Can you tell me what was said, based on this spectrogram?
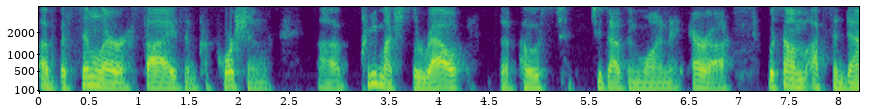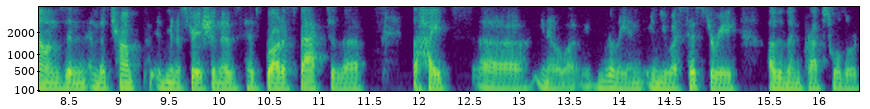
of a similar size and proportion uh, pretty much throughout the post 2001 era, with some ups and downs. And, and, the Trump administration has, has brought us back to the, the heights, uh, you know, uh, really in, in U.S. history, other than perhaps World War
